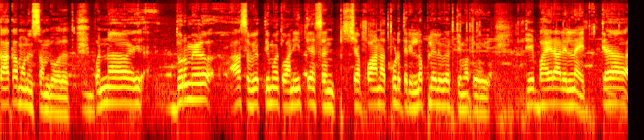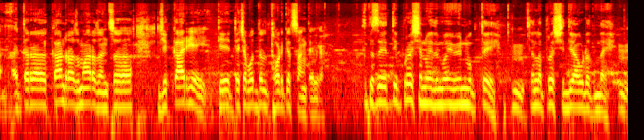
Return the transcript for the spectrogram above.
काका म्हणून संबोधतात पण दुर्मिळ असं व्यक्तिमत्व आणि इतिहासांच्या पानात कुठंतरी लपलेलं व्यक्तिमत्व आहे. ते बाहेर आलेलं नाही त्या तर कानराज महाराजांचं जे कार्य आहे ते त्याच्याबद्दल थोडक्यात सांगता येईल का? कसं आहे ते प्रश्न विनमुक्त आहे. त्यांना प्रसिद्धी आवडत नाही.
